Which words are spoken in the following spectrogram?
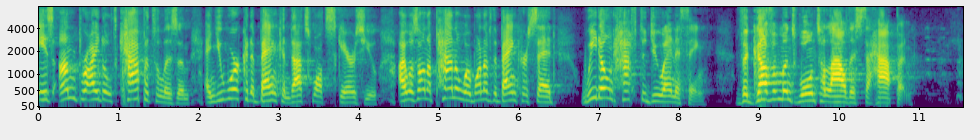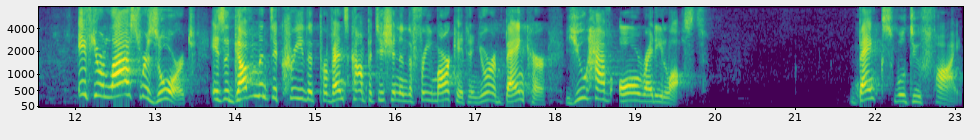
is unbridled capitalism and you work at a bank and that's what scares you, I was on a panel where one of the bankers said, We don't have to do anything. The government won't allow this to happen. If your last resort is a government decree that prevents competition in the free market and you're a banker, you have already lost. Banks will do fine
